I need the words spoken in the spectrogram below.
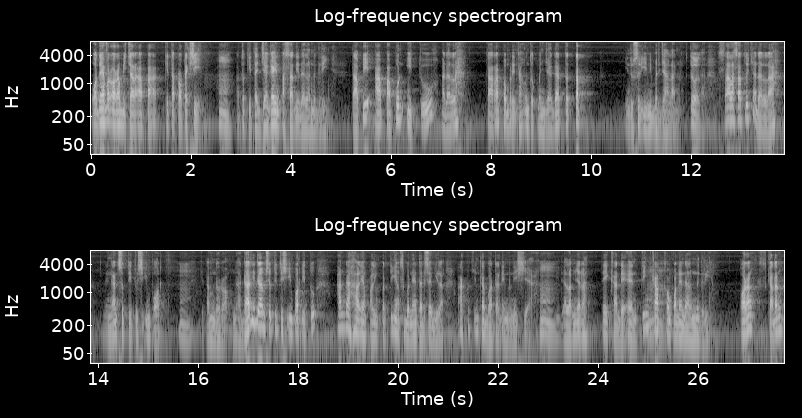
whatever orang bicara apa, kita proteksi. Hmm. Atau kita jagain pasar di dalam negeri tapi apa pun itu adalah cara pemerintah untuk menjaga tetap industri ini berjalan. Betul. Nah, salah satunya adalah dengan substitusi import. Hmm. Kita mendorong. Nah, dari dalam substitusi import itu ada hal yang paling penting yang sebenarnya tadi saya bilang, aku cinta buatan Indonesia. Hmm. Di dalamnya adalah TKDN, tingkat hmm. komponen dalam negeri. Orang sekarang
